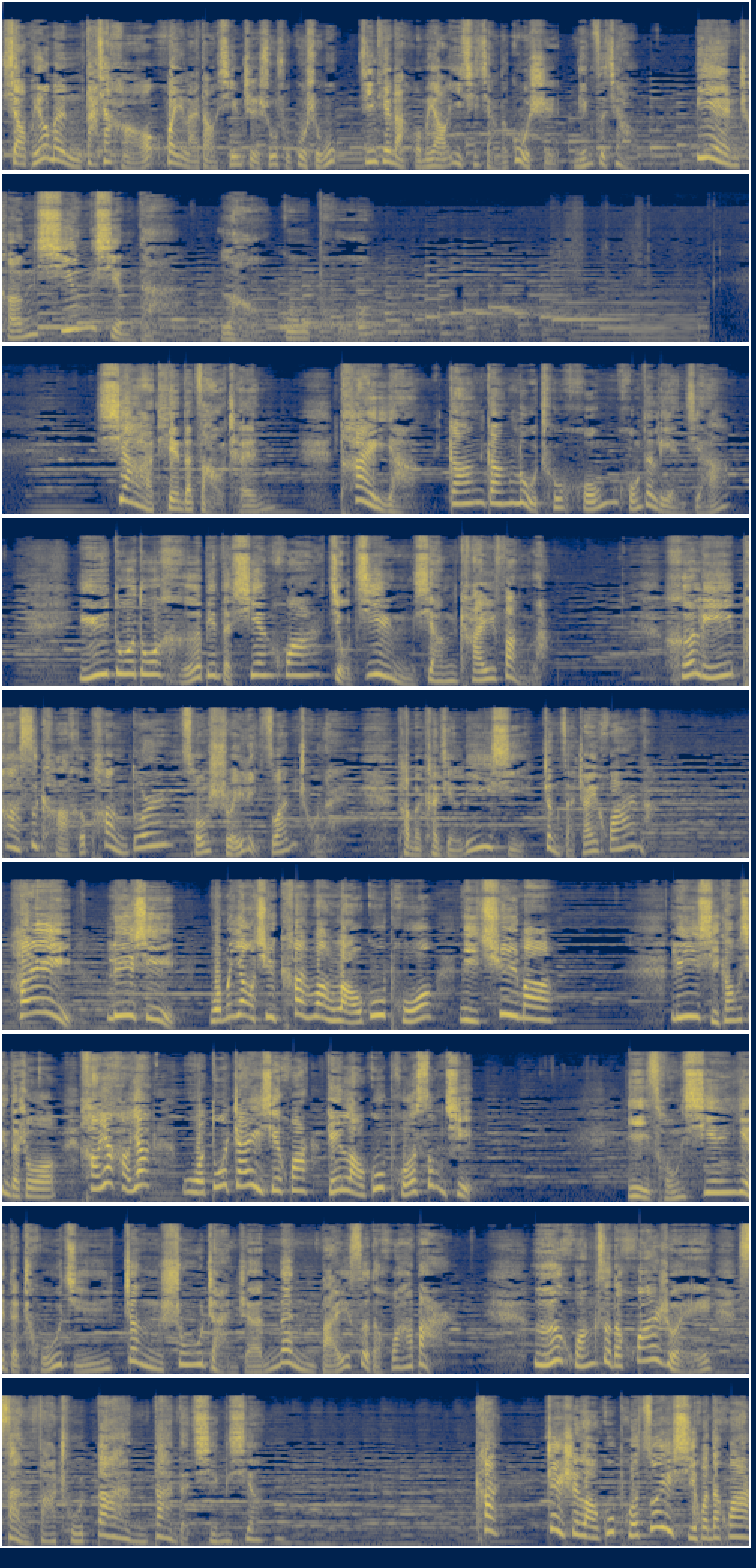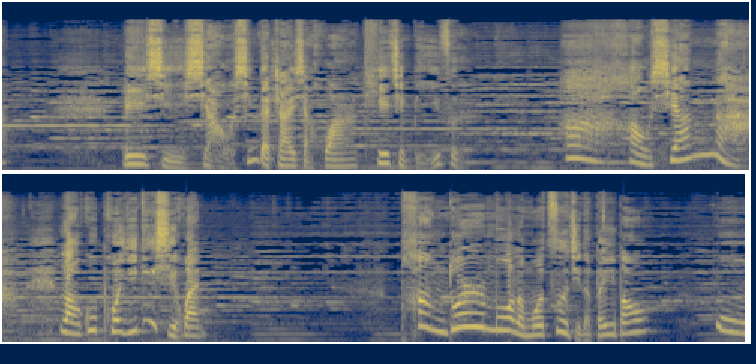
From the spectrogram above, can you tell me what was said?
小朋友们，大家好，欢迎来到心智叔叔故事屋。今天呢，我们要一起讲的故事名字叫《变成星星的老姑婆》。夏天的早晨，太阳刚刚露出红红的脸颊，鱼多多河边的鲜花就竞相开放了。河狸，帕斯卡和胖墩儿从水里钻出来，他们看见丽西正在摘花呢。嘿，丽西，我们要去看望老姑婆，你去吗？丽西高兴地说：“好呀，好呀，我多摘一些花给老姑婆送去。”一丛鲜艳的雏菊正舒展着嫩白色的花瓣儿，鹅黄色的花蕊散发出淡淡的清香。看，这是老姑婆最喜欢的花。丽西小心地摘下花，贴近鼻子。啊，好香啊！老姑婆一定喜欢。胖墩儿摸了摸自己的背包，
